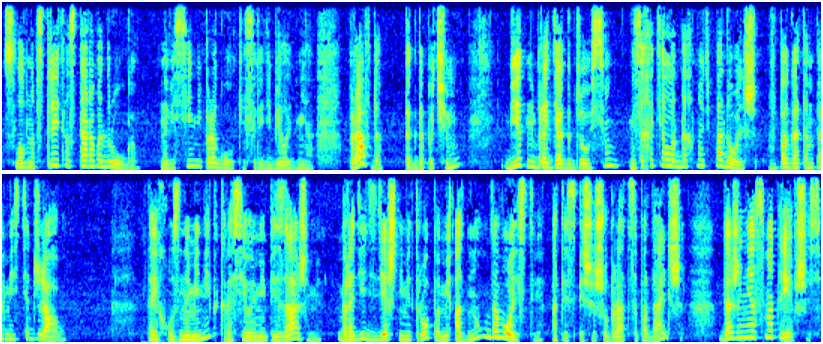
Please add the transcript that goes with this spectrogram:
словно встретил старого друга на весенней прогулке среди бела дня. Правда? Тогда почему? Бедный бродяга Джоу Сюн не захотел отдохнуть подольше в богатом поместье Джао. Тайху знаменит красивыми пейзажами, бродить здешними тропами – одно удовольствие, а ты спешишь убраться подальше, даже не осмотревшись.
